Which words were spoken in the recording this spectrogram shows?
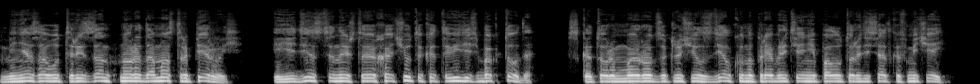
Меня зовут Рязант Нородомастро Первый, и единственное, что я хочу, так это видеть Бактода с которым мой род заключил сделку на приобретение полутора десятков мечей.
